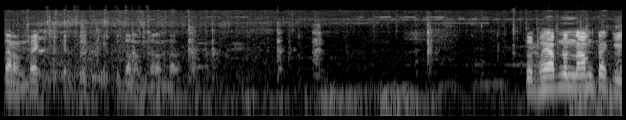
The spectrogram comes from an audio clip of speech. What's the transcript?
দাঁড়ান ভাই একটু দাঁড়ান দাঁড়ান দাঁড়ান। তো ভাই আপনার নামটা কি?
